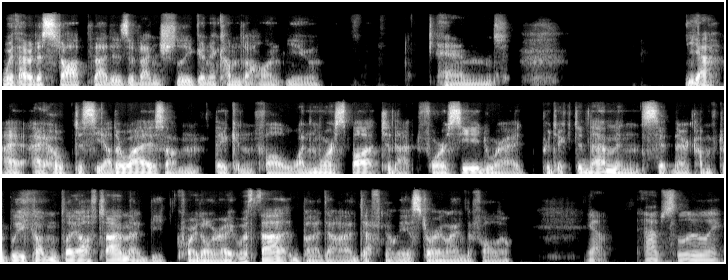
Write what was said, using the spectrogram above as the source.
without a stop that is eventually going to come to haunt you. And yeah, I, I hope to see otherwise. Um, they can fall one more spot to that four seed where I predicted them and sit there comfortably come playoff time. I'd be quite all right with that, but uh, definitely a storyline to follow. Yeah, absolutely.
